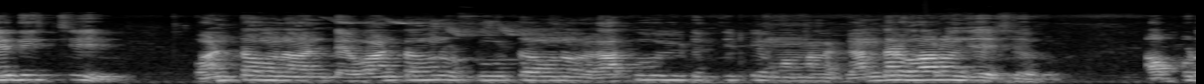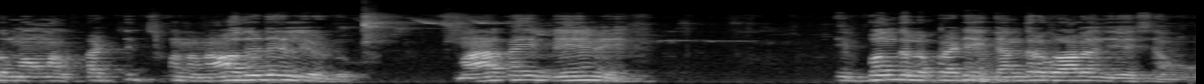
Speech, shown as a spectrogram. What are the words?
ఏది ఇచ్చి వన్ టౌన్ అంటే వన్ టౌన్ టూ టౌన్ అటు ఇటు తిప్పి మమ్మల్ని గందరగోళం చేశారు. అప్పుడు మమ్మల్ని పట్టించుకున్న నాదుడే లేడు. మాకై మేమే ఇబ్బందులు పడి గందరగోళం చేశాము.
